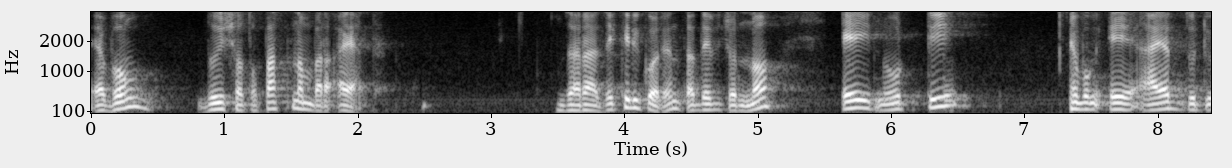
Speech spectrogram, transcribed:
এবং দুই শত পাঁচ নম্বর আয়াত। যারা জিকির করেন তাদের জন্য এই নোটটি এবং এই আয়াত দুটি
